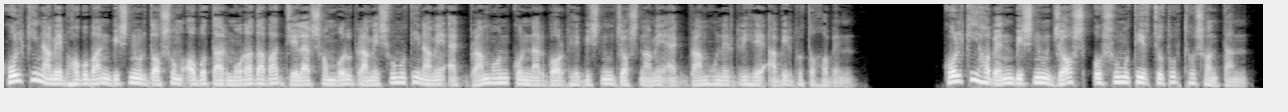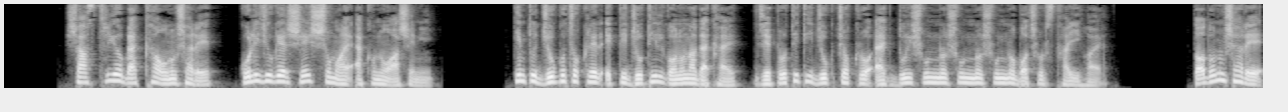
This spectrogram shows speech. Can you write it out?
কল্কি নামে ভগবান বিষ্ণুর দশম অবতার মোরাদাবাদ জেলার সম্বল গ্রামে সুমতি নামে এক ব্রাহ্মণ কন্যার গর্ভে বিষ্ণু যশ নামে এক ব্রাহ্মণের গৃহে আবির্ভূত হবেন। কল্কি হবেন? বিষ্ণু যশ ও সুমতির চতুর্থ সন্তান। শাস্ত্রীয় ব্যাখ্যা অনুসারে কলিযুগের শেষ সময় এখনও আসেনি। কিন্তু যুগচক্রের একটি জটিল গণনা দেখায় যে প্রতিটি যুগচক্র এক দুই শূন্য শূন্য শূন্য বছর স্থায়ী হয়। তদনুসারে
